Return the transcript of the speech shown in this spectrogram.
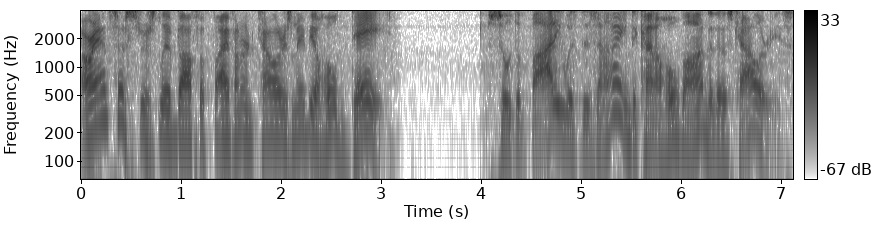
our ancestors lived off of 500 calories maybe a whole day. So the body was designed to kind of hold on to those calories.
